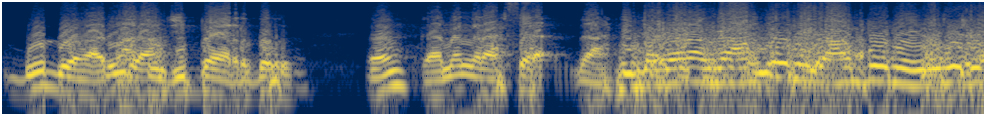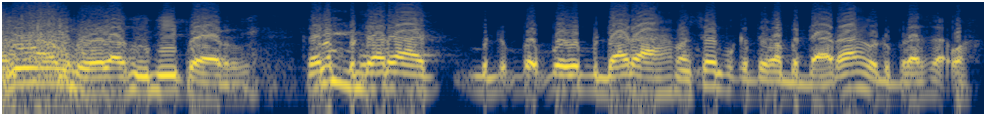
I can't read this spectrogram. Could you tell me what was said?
Gue dua hari langsung jiper tuh. Hah? Karena ngerasa nah Berdarah nggak ampun nih, nggak ampun nih. Langsung jiper. Karena berdarah, ber- ber- berdarah. Maksudnya ketika berdarah udah berasa wah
